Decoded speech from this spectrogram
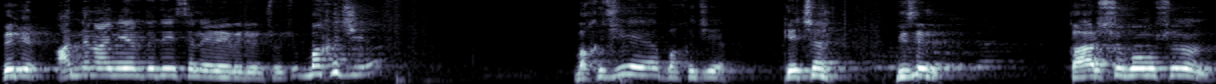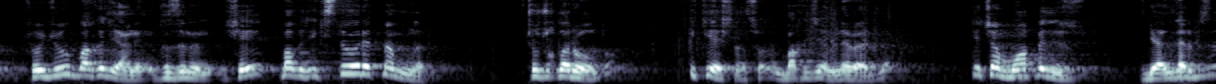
Peki annen aynı yerde değilse nereye veriyorsun çocuğu? Bakıcıya. Bakıcıya ya bakıcıya. Geçen bizim karşı komşunun çocuğu bakıcı yani kızının şey bakıcı. İkisi de öğretmen bunlar. Çocukları oldu. İki yaşından sonra bakıcıya ne verdiler? Geçen muhabbet ediyoruz. Geldiler bize.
